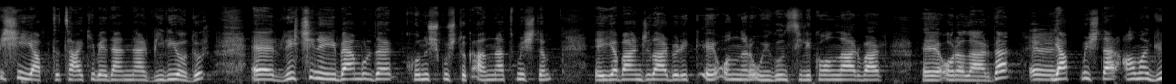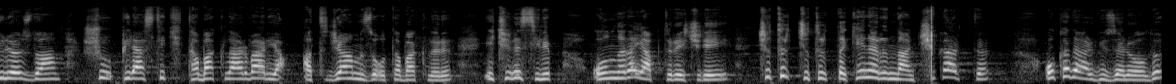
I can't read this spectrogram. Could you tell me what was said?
Bir şey yaptı takip edenler biliyordur. E, reçineyi ben burada konuşmuştuk, anlatmıştım. E, yabancılar böyle e, onlara uygun silikonlar var e, oralarda. Yapmışlar ama Gül Özdoğan şu plastik tabaklar var ya atacağımızı o tabakları içine silip onlara yaptı reçineyi. Çıtırt çıtırt da kenarından çıkarttı. O kadar güzel oldu.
